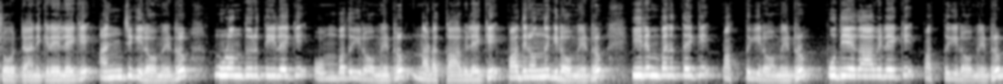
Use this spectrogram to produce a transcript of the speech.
ചോറ്റാനിക്കരയിലേക്ക് അഞ്ച് കിലോമീറ്ററും മുളന്തുരുത്തിയിലേക്ക് ഒമ്പത് കിലോമീറ്ററും നടക്കാവിലേക്ക് പതിനൊന്ന് കിലോമീറ്ററും ഇരുമ്പനത്തേക്ക് പത്ത് കിലോമീറ്ററും പുതിയകാവിലേക്ക് പത്ത് കിലോമീറ്ററും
